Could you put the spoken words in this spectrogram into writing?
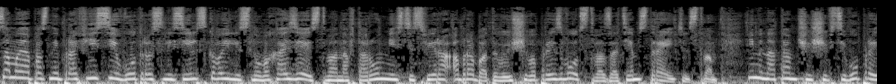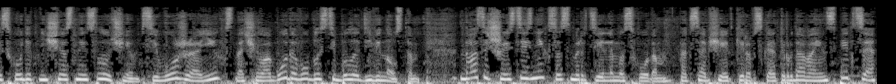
Самые опасные профессии в отрасли сельского и лесного хозяйства. На втором месте сфера обрабатывающего производства, затем строительство. Именно там чаще всего происходят несчастные случаи. Всего же их с начала года в области было 90. 26 из них со смертельным исходом. Как сообщает Кировская трудовая инспекция,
